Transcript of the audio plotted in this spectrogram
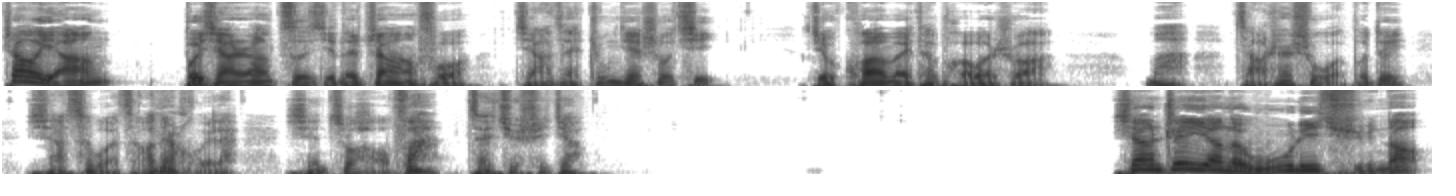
赵阳不想让自己的丈夫夹在中间受气，就宽慰她婆婆说：“妈，早上是我不对，下次我早点回来，先做好饭再去睡觉。”像这样的无理取闹，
